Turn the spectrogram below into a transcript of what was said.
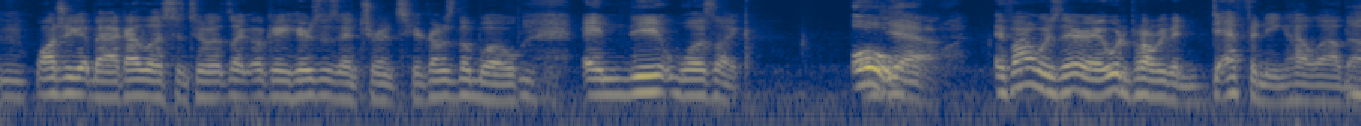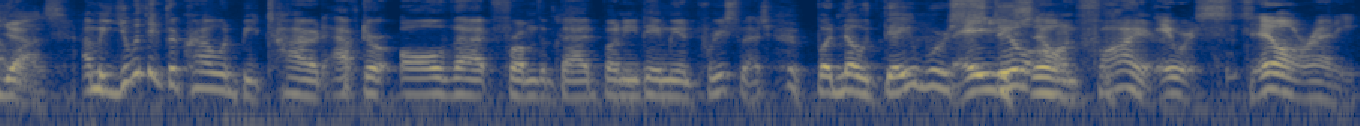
Mm. Watching it back, I listened to it. It's like, okay, here's his entrance. Here comes the whoa, and it was like, oh Yeah. If I was there, it would have probably been deafening how loud that Yeah, was. I mean, you would think the crowd would be tired after all that from the Bad Bunny Damian Priest match, but no, they were They still, still- on fire. They were still ready.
